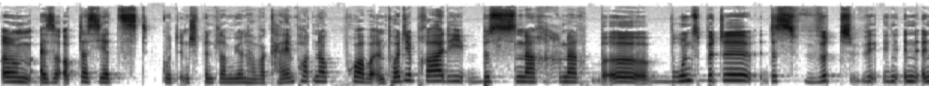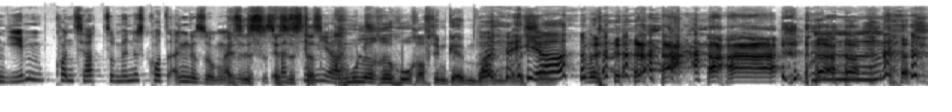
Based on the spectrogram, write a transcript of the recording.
Ähm, also ob das jetzt Gut, in Spindlermühren haben wir keinen Partnerchor, aber in Podjebradi bis nach, nach äh, Brunsbüttel, das wird in, in, in jedem Konzert zumindest kurz angesungen. Also es ist, das ist, es ist das coolere Hoch auf dem gelben Wagen. Ja,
